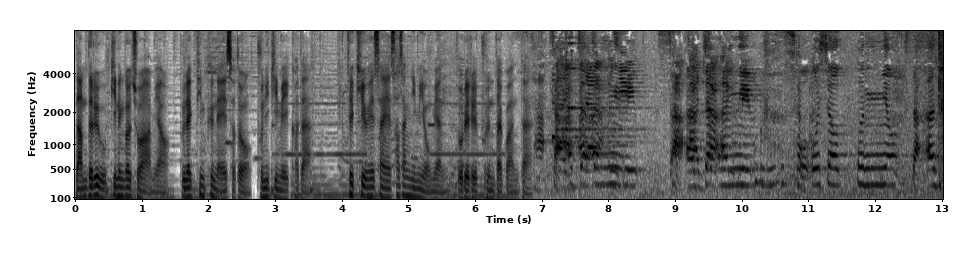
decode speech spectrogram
남들을 웃기는 걸 좋아하며 블랙핑크 내에서도 분위기 메이커다. 특히 회사에 사장님이 오면 노래를 부른다고 한다. 사장님, 사장님, 오셨군요, 사장님.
